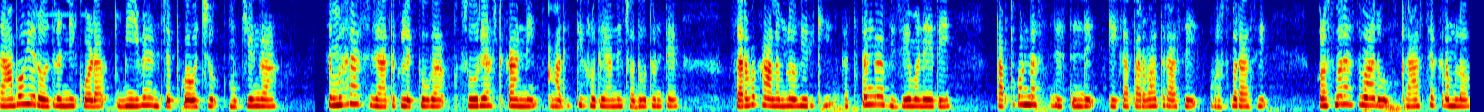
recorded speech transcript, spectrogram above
రాబోయే రోజులన్నీ కూడా మీవే అని చెప్పుకోవచ్చు. ముఖ్యంగా సింహరాశి జాతకులు ఎక్కువగా సూర్యాష్టకాన్ని ఆదిత్య హృదయాన్ని చదువుతుంటే సర్వకాలంలో వీరికి ఖచ్చితంగా విజయం అనేది తప్పకుండా సిద్ధిస్తుంది. ఇక తర్వాత రాశి వృషభ రాశి. వృషభ రాశి వారు రాశిచక్రంలో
